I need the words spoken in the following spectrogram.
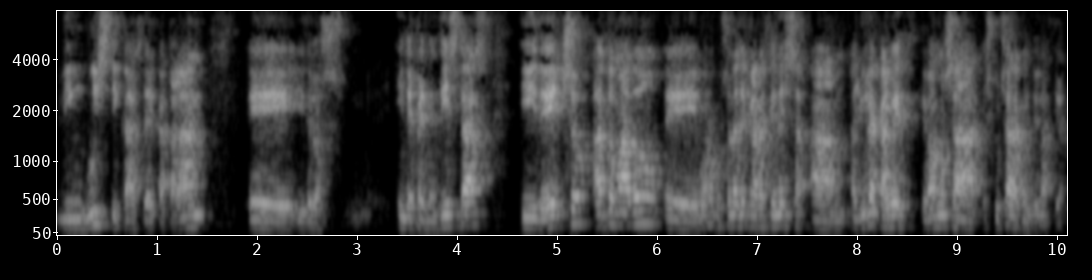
lingüísticas del catalán eh, y de los independentistas. Y de hecho ha tomado bueno, pues unas declaraciones a, a Julia Calvet, que vamos a escuchar a continuación.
